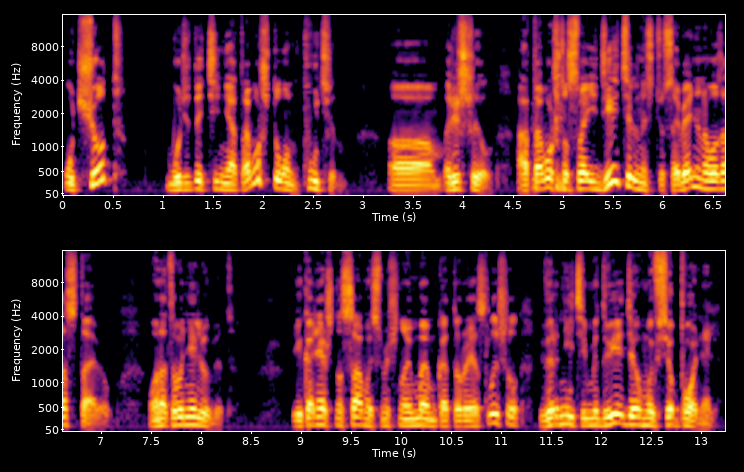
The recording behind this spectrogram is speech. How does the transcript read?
учет будет идти не от того, что он Путин, э, решил, а того, что своей деятельностью Собянин его заставил. Он этого не любит. И, конечно, самый смешной мем, который я слышал, верните Медведева, мы все поняли.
